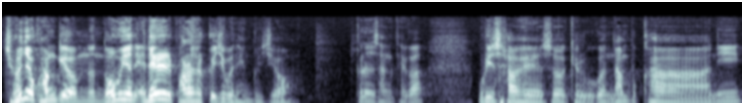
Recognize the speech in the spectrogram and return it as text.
전혀 관계없는 노무현 NL 발언을 끄집어낸 거죠. 그런 상태가 우리 사회에서 결국은 남북한이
